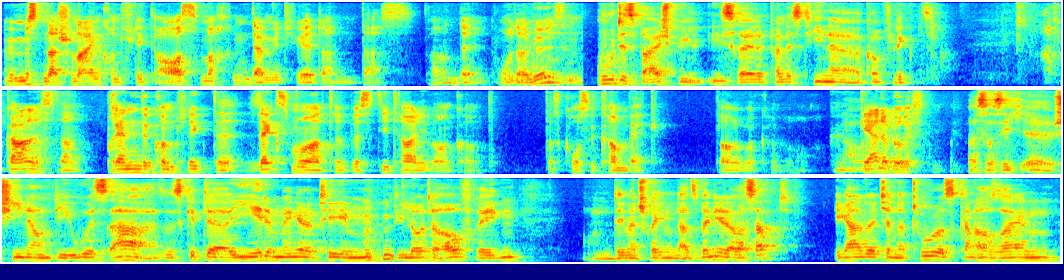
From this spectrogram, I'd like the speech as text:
Wir müssen da schon einen Konflikt ausmachen, damit wir dann das behandeln oder lösen. Gutes Beispiel, Israel-Palästina-Konflikt. Afghanistan, brennende Konflikte, sechs Monate bis die Taliban kommt. Das große Comeback. Darüber können wir auch genau. gerne berichten. Was weiß ich, äh, China und die USA. Also es gibt ja jede Menge Themen, die Leute aufregen. Und dementsprechend, also wenn ihr da was habt, egal welcher Natur, es kann auch sein,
